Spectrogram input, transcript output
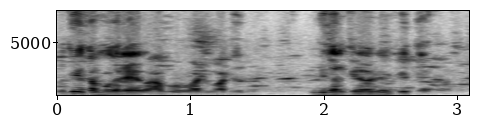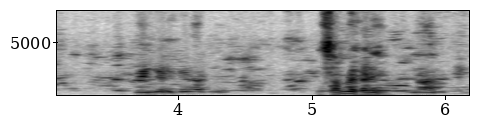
ਵਧੀਆ ਕੰਮ ਕਰ ਰਿਹਾ ਆਮ ਵਾਰਡ ਵਾਰਡ ਇਹਦੇ ਕਰਕੇ ਉਹਨੇ ਜਿੱਤਿਆ ਕੈਂਡੀਡੇਟ ਕਿਹੜਾ ਆਪਣਾ? ਸਾਹਮਣੇ ਖੜੀ। ਨਾਮ ਕੀ?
